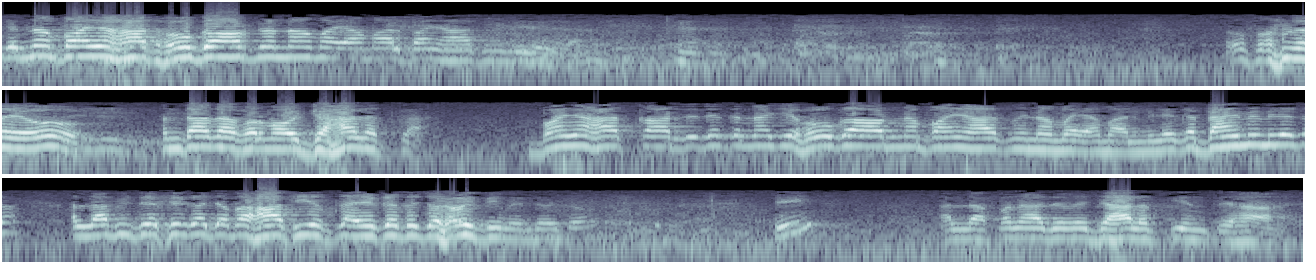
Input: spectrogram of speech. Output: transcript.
کہ نہ بائیں ہاتھ ہوگا اور نہ نام اعمال بائیں ہاتھ میں ملے گا۔ تو سن رہے ہو اندازہ فرماؤ جہالت کا۔ بائیں ہاتھ کاٹ دیتے کہ نہ یہ ہوگا اور نہ بائیں ہاتھ میں نہ اعمال ملے گا، دائیں میں ملے گا۔ اللہ بھی دیکھے گا جب ہاتھ ہی اس کا ایک ہے تو چلو اسی میں دے تو ٹھیک اللہ پناہ دے میں جہالت کی انتہا ہے۔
